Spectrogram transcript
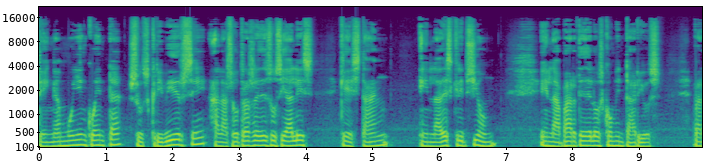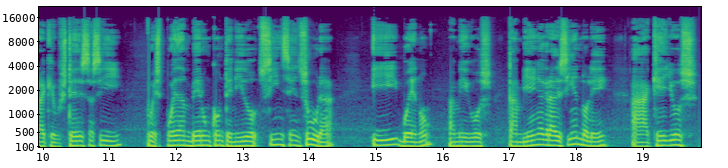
tengan muy en cuenta suscribirse a las otras redes sociales que están en la descripción, en la parte de los comentarios, para que ustedes así pues puedan ver un contenido sin censura. Y bueno, amigos, también agradeciéndole a aquellos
